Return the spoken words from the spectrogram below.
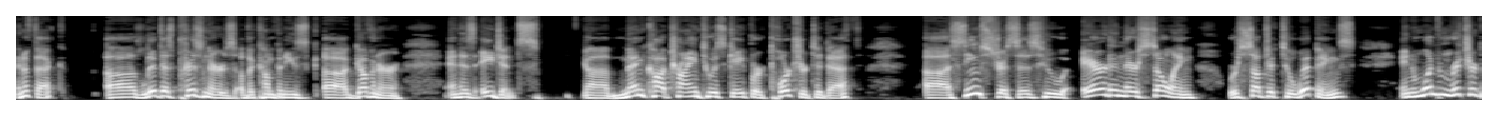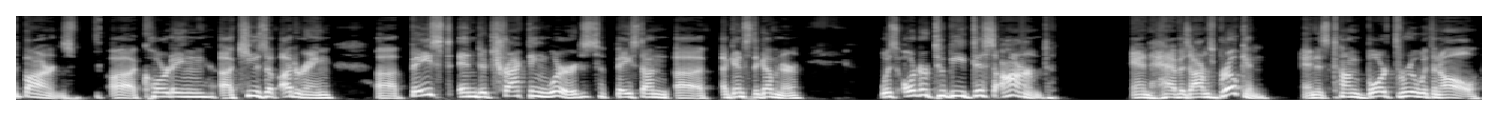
in effect, uh, lived as prisoners of the company's uh, governor and his agents. Uh, men caught trying to escape were tortured to death. Uh, seamstresses who erred in their sewing were subject to whippings. And one Richard Barnes, uh, according, accused of uttering uh, based and detracting words based on uh, against the governor, was ordered to be disarmed and have his arms broken and his tongue bored through with an awl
